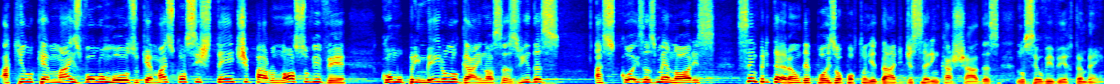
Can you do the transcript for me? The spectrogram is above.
aquilo que é mais volumoso, que é mais consistente para o nosso viver, como primeiro lugar em nossas vidas, as coisas menores sempre terão depois a oportunidade de serem encaixadas no seu viver também.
